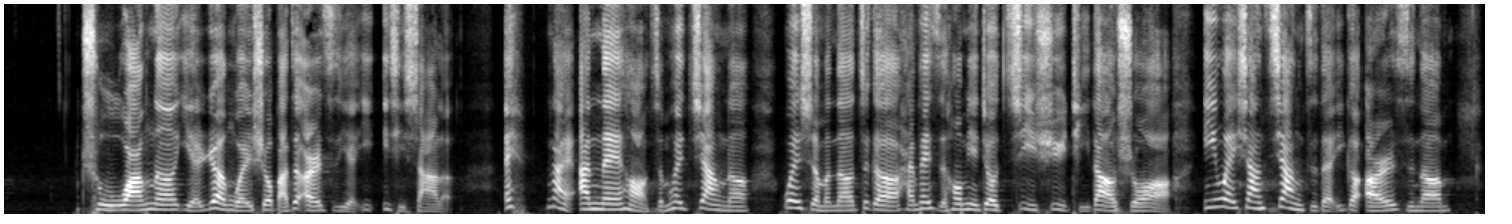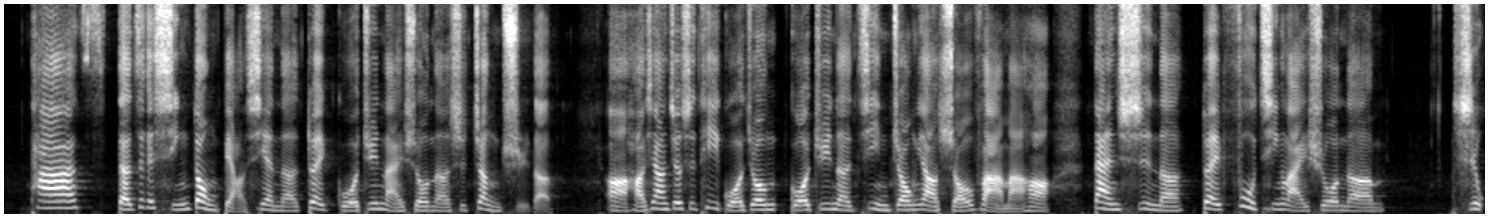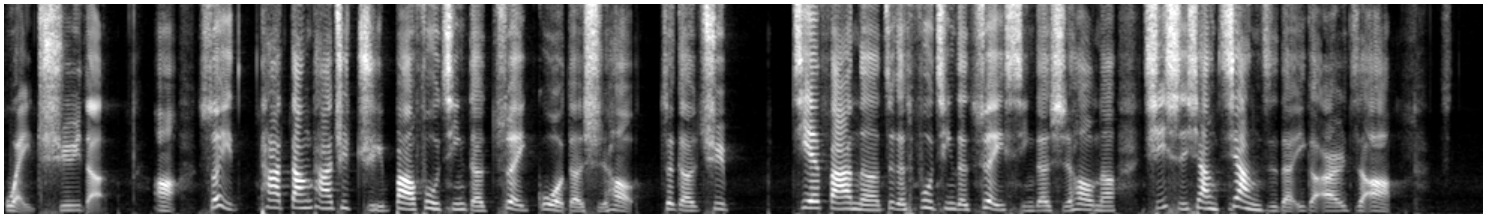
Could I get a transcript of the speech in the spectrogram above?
楚王呢也认为说，把这儿子也一一起杀了。哎，那也安呢？哈，怎么会这样呢？为什么呢？这个韩非子后面就继续提到说啊，因为像这样子的一个儿子呢。他的这个行动表现呢，对国君来说呢是正直的啊，好像就是替国中国君呢尽忠要守法嘛哈。但是呢，对父亲来说呢是委屈的啊，所以他当他去举报父亲的罪过的时候，这个去揭发呢这个父亲的罪行的时候呢，其实像这样子的一个儿子啊。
